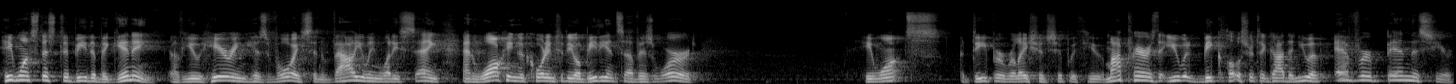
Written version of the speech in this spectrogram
He wants this to be the beginning of you hearing His voice and valuing what He's saying and walking according to the obedience of His word. He wants a deeper relationship with you. My prayer is that you would be closer to God than you have ever been this year,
